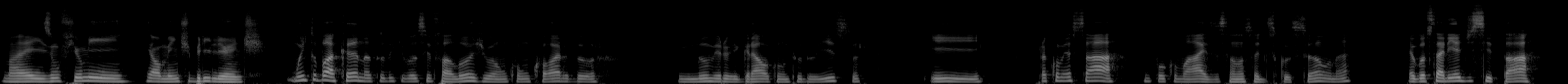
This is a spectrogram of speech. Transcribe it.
mas um filme realmente brilhante. Muito bacana tudo que você falou, João. Concordo em número e grau com tudo isso. E para começar um pouco mais essa nossa discussão, né? Eu gostaria de citar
